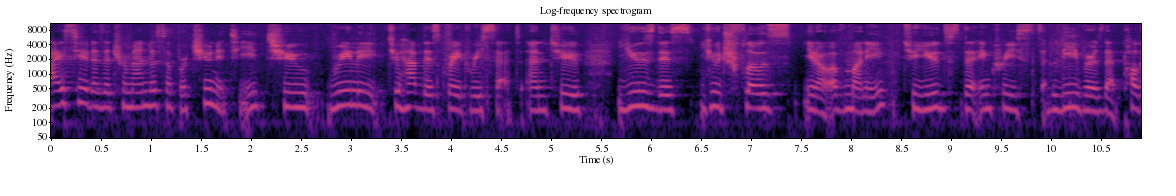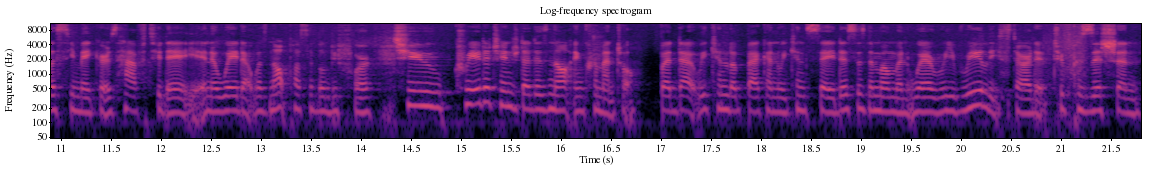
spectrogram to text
I see it as a tremendous opportunity to really to have this great reset and to use this huge flows, you know, of money to use the increased levers that policymakers have today in a way that was not possible before to create a change that is not incremental but that we can look back and we can say this is the moment where we really started to position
